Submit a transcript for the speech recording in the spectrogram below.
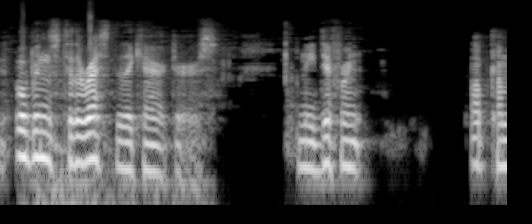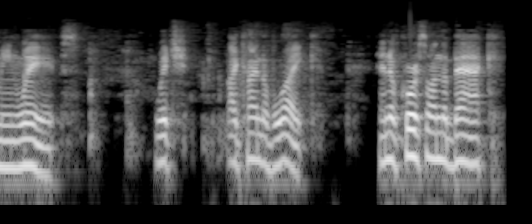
It opens to the rest of the characters and the different upcoming waves, which I kind of like. And of course on the back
